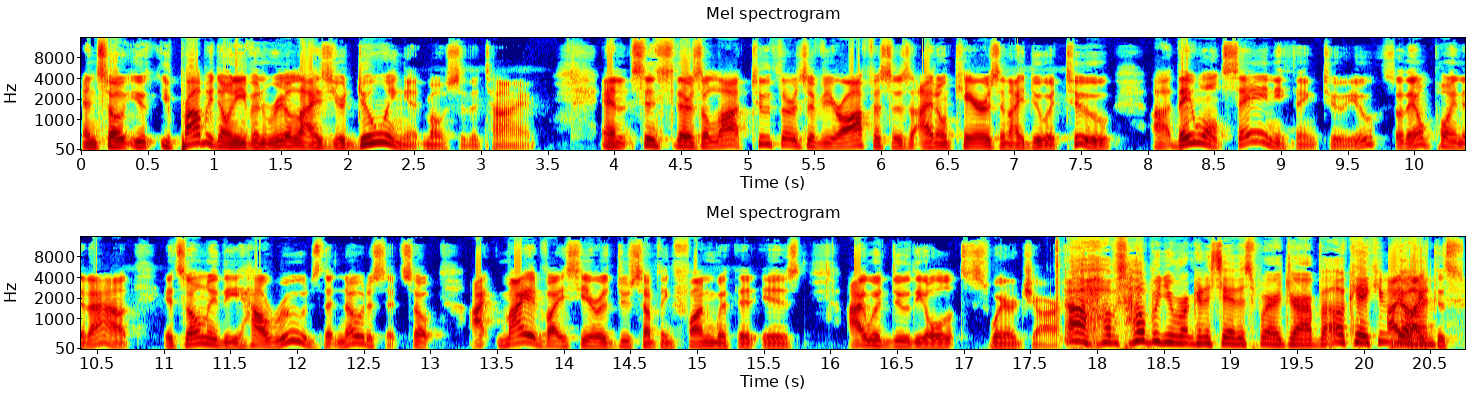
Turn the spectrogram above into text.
And so you, you probably don't even realize you're doing it most of the time. And since there's a lot, two thirds of your offices, I don't cares and I do it too, uh, they won't say anything to you. So they don't point it out. It's only the how rudes that notice it. So I, my advice here is do something fun with it is I would do the old swear jar. oh, I was hoping you weren't going to say the swear jar, but okay, keep going. I like this.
